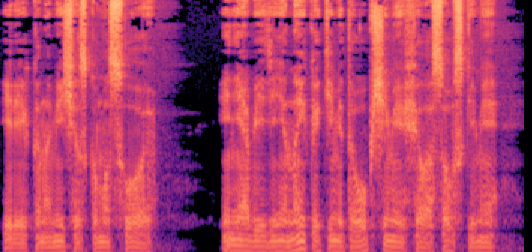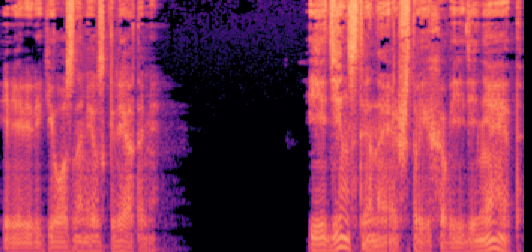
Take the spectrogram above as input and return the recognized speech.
или экономическому слою и не объединены какими-то общими философскими или религиозными взглядами. Единственное, что их объединяет,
